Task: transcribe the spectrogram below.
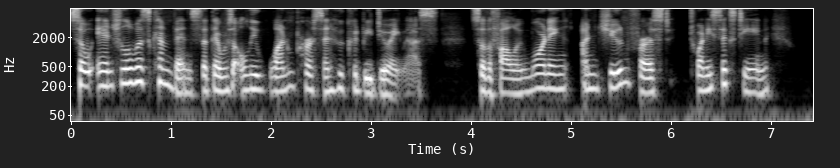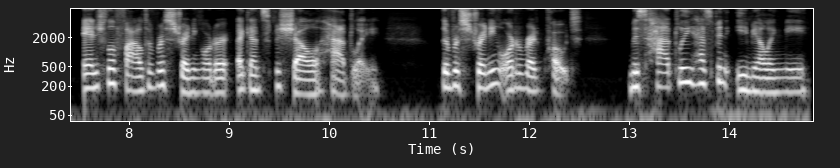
So Angela was convinced that there was only one person who could be doing this. So the following morning, on June 1st, 2016, Angela filed a restraining order against Michelle Hadley. The restraining order read, quote, Ms. Hadley has been emailing me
